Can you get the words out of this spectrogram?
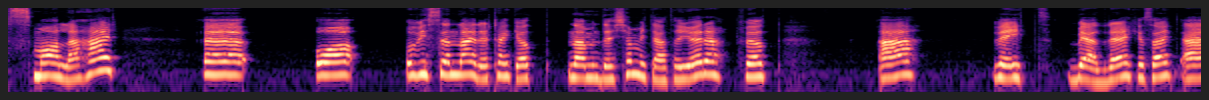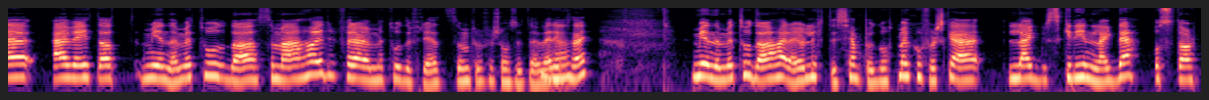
smale her. Uh, og, og hvis en lærer tenker at nei, men det kommer ikke jeg til å gjøre, for at jeg vet bedre, ikke sant? Jeg, jeg vet at mine metoder som jeg har, for jeg har jo metodefrihet som profesjonsutøver, Ja. ikke sant? Mine metoder har jeg jo lyktes kjempegodt med. Hvorfor skal jeg legg, skrinlegge det og starte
